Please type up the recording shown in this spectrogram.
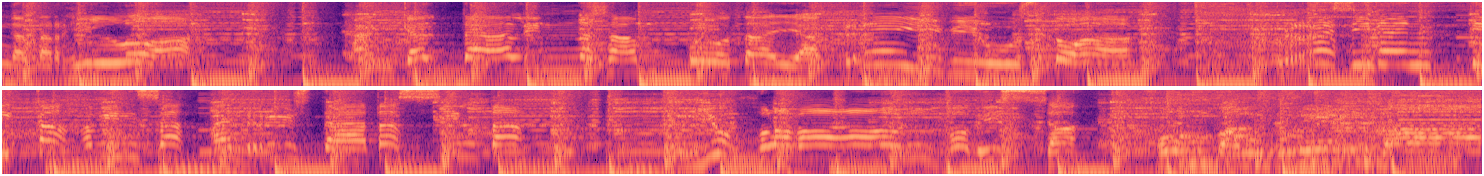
Kuningatar hilloa. Hän käyttää linnasampoota ja kreiviustoa. Presidentti kahvinsa hän ryystää tassilta. Juhlavaa on hovissa humpan kuninkaan.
